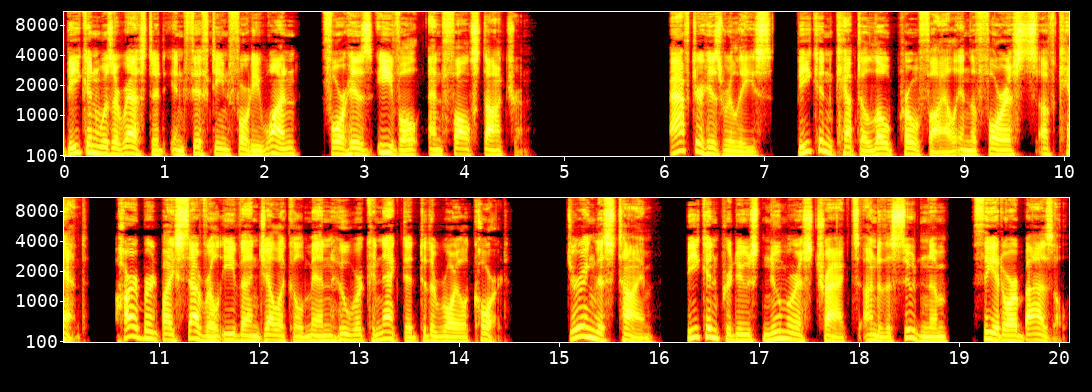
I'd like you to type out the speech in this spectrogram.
Becon was arrested in 1541 for his evil and false doctrine. After his release, Becon kept a low profile in the forests of Kent, harbored by several evangelical men who were connected to the royal court. During this time, Becon produced numerous tracts under the pseudonym Theodore Basil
